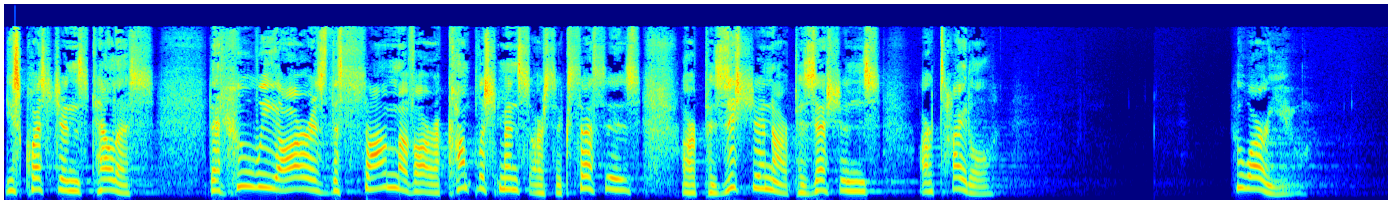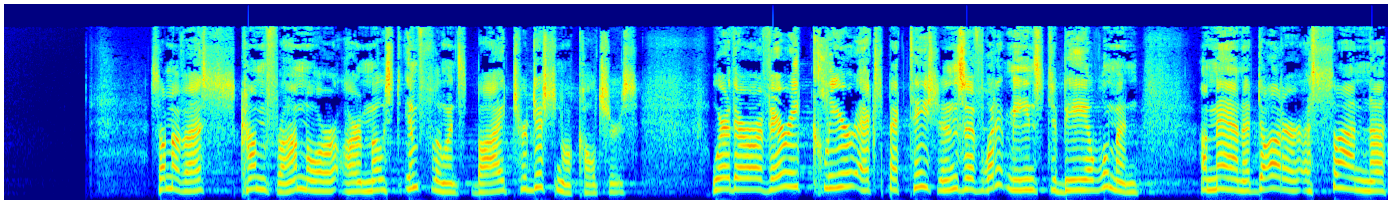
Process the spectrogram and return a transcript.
These questions tell us that who we are is the sum of our accomplishments, our successes, our position, our possessions, our title. Who are you? Some of us come from or are most influenced by traditional cultures where there are very clear expectations of what it means to be a woman a man, a daughter, a son, a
